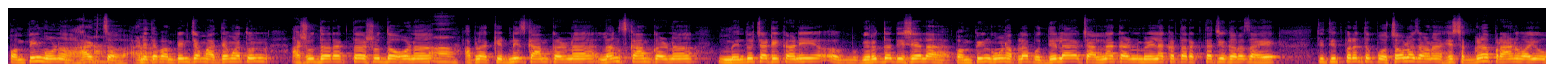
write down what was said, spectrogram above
पंपिंग होणं हार्टचं. आणि त्या पंपिंगच्या माध्यमातून अशुद्ध रक्त शुद्ध होणं आपलं किडनीज काम करणं लंग्स काम करणं मेंदूच्या ठिकाणी विरुद्ध दिशेला पंपिंग होऊन आपल्या बुद्धीला चालना करण मिळण्याकरता रक्ताची गरज आहे. ती तिथपर्यंत पोहोचवलं जाणं हे सगळं प्राणवायू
